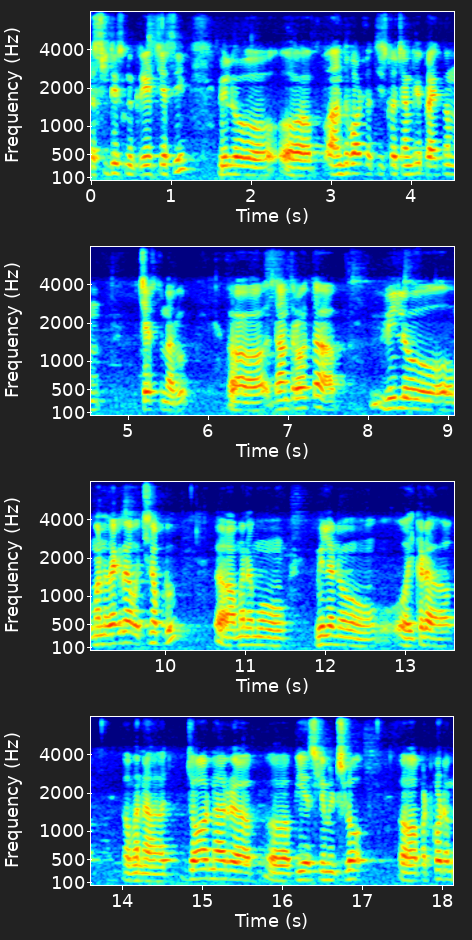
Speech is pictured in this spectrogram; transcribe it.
ఫెసిలిటీస్ను క్రియేట్ చేసి వీళ్ళు అందుబాటులో తీసుకొచ్చడానికి ప్రయత్నం చేస్తున్నారు. దాని తర్వాత వీళ్ళు మన దగ్గర వచ్చినప్పుడు మనము వీళ్ళను ఇక్కడ మన జోర్నర్ పిఎస్ లిమిట్స్లో పట్టుకోవడం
